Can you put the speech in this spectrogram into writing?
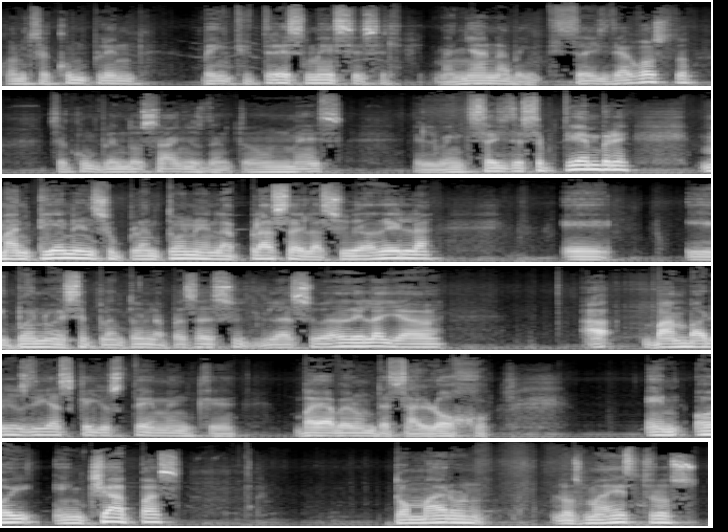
cuando se cumplen 23 meses, mañana 26 de agosto, se cumplen dos años dentro de un mes, el 26 de septiembre, mantienen su plantón en la Plaza de la Ciudadela, eh, y bueno, ese plantón en la Plaza de la Ciudadela ya van varios días que ellos temen que vaya a haber un desalojo. En, hoy en Chiapas tomaron los maestros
